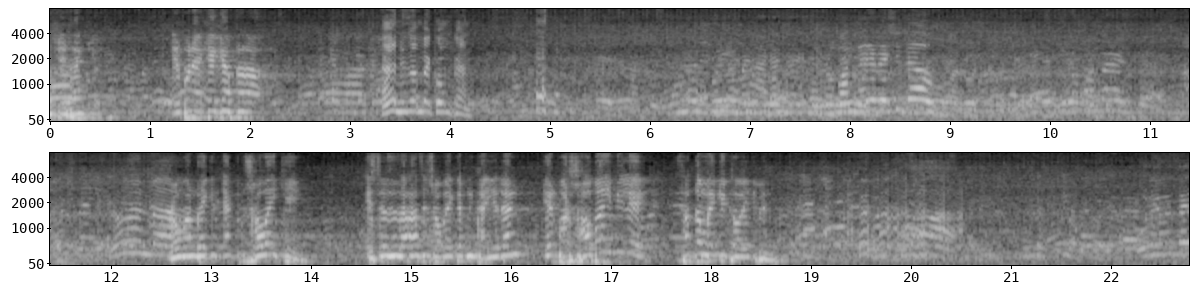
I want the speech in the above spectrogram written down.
ওকে থ্যাংক ইউ এরপর একে একে আপনারা হ্যাঁ নিজাম ভাই কম খান। রোমান ভাইকে একদম সবাইকে। স্টেজে যারা আছে সবাইকে আপনি খাইয়ে দেন। এরপর সবাই মিলে সাদ্দাম ভাইকে খাওয়াই দিবেন বনিয়ামিন ভাই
